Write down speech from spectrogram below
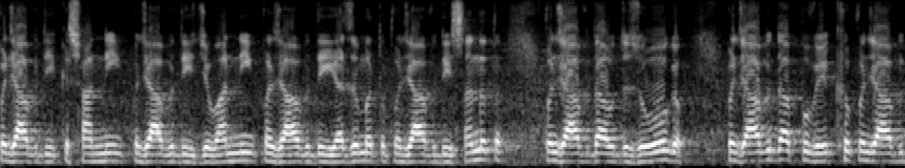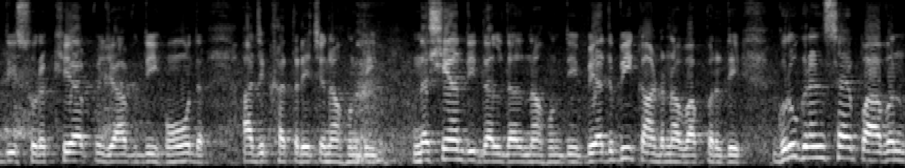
ਪੰਜਾਬ ਦੀ ਕਿਸਾਨੀ, ਪੰਜਾਬ ਦੀ ਜਵਾਨੀ, ਪੰਜਾਬ ਦੀ ਅਜ਼ਮਤ, ਪੰਜਾਬ ਦੀ ਸਨਅਤ, ਪੰਜਾਬ ਦਾ ਉਦਯੋਗ, ਪੰਜਾਬ ਦਾ ਭਵਿੱਖ, ਪੰਜਾਬ ਦੀ ਸੁਰੱਖਿਆ, ਪੰਜਾਬ ਦੀ ਹੋਂਦ ਅੱਜ ਖਤਰੇ 'ਚ ਨਾ ਹੁੰਦੀ, ਨਸ਼ਿਆਂ ਦੀ ਦਲਦਲ ਨਾ ਹੁੰਦੀ, ਬੇਅਦਬੀ ਕਾਂਡ ਨਾ ਵਾਪਰਦੀ। ਗੁਰੂ ਗ੍ਰੰਥ ਸਾਹਿਬ ਪਾਵਨ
